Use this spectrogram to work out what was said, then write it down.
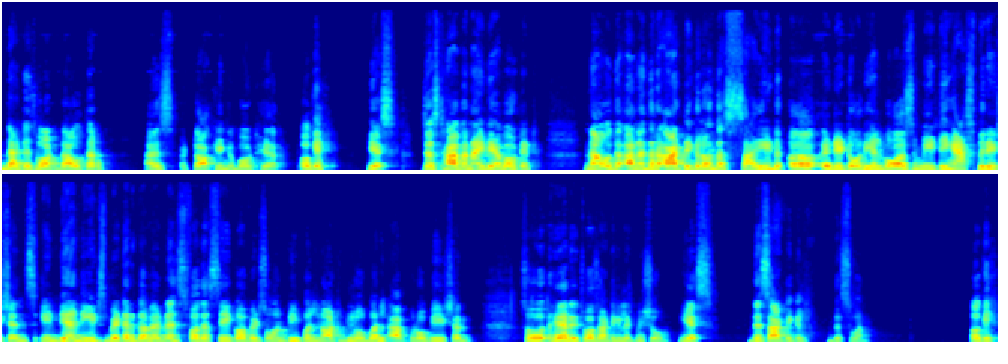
That is what the author is talking about here. Okay. Yes. Just have an idea about it. Now, the another article on the side uh, editorial was meeting aspirations. India needs better governance for the sake of its own people, not global approbation. So here it was article. Let me show. Yes. this article, this one. Okay.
